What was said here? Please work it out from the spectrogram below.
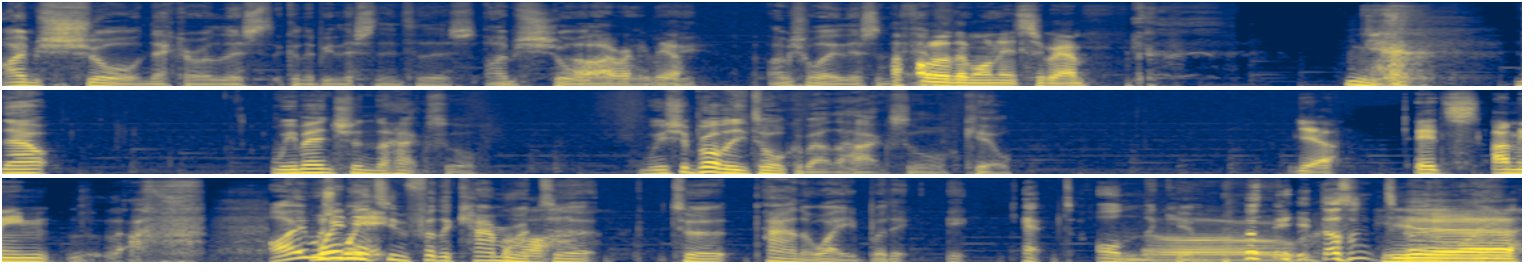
I'm sure NECA are list- going to be listening to this. I'm sure Oh, I they reckon they are. I'm sure they listen. I follow them on. Instagram. Now, we mentioned the hacksaw. We should probably talk about the hacksaw kill. yeah, it's. I mean, I was When it- waiting for the camera Oh. to to pan away, but it, it kept on the No. kill. it doesn't turn yeah. away.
